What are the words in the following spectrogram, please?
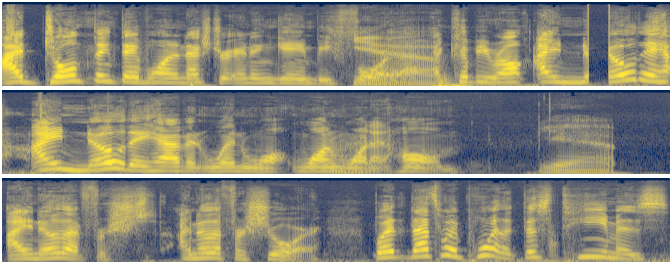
I don't think they've won an extra inning game before Yeah. that. I could be wrong. I know they I know they haven't win one, won one at home. Yeah. I know that for sh- I know that for sure. But that's my point. Like this team is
